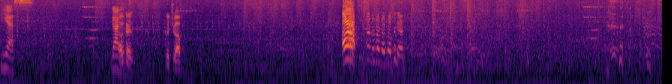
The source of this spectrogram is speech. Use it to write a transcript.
Yes. Got it. Okay. Good job. Ah! No, no, no, no, not again.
